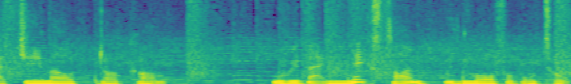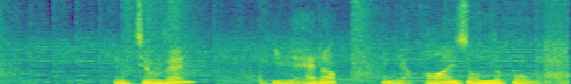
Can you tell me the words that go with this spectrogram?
at gmail.com. We'll be back next time with more football talk. Until then, keep your head up and your eyes on the ball.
